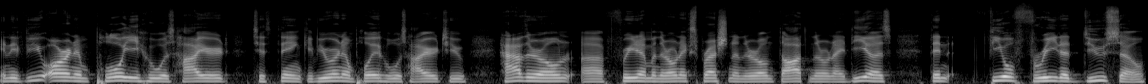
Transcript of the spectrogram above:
And if you are an employee who was hired to think, if you were an employee who was hired to have their own uh, freedom and their own expression and their own thoughts and their own ideas, then feel free to do so.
